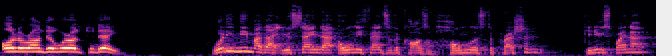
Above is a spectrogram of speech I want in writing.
all around the world today. What do you mean by that? You're saying that OnlyFans are the cause of homeless depression? Can you explain that?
